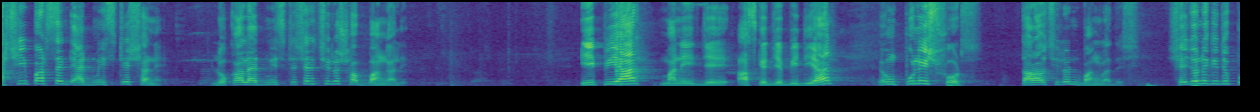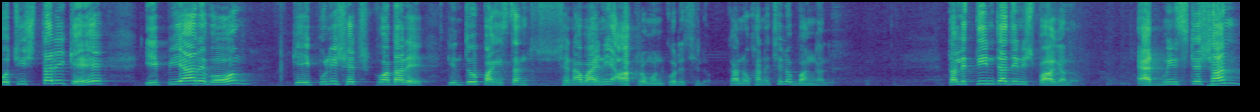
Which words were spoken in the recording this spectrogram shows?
আশি পার্সেন্ট অ্যাডমিনিস্ট্রেশনে, লোকাল অ্যাডমিনিস্ট্রেশন ছিল সব বাঙালি। ইপিআর মানে যে আজকের যে বিডিআর এবং পুলিশ ফোর্স, তারাও ছিলেন বাংলাদেশি। সেই জন্য কিন্তু পঁচিশ তারিখে ইপিআর এবং এই পুলিশ হেডকোয়ার্টারে কিন্তু পাকিস্তান সেনাবাহিনী আক্রমণ করেছিল, কারণ ওখানে ছিল বাঙালি। তাহলে তিনটা জিনিস পাওয়া গেল। অ্যাডমিনিস্ট্রেশন,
